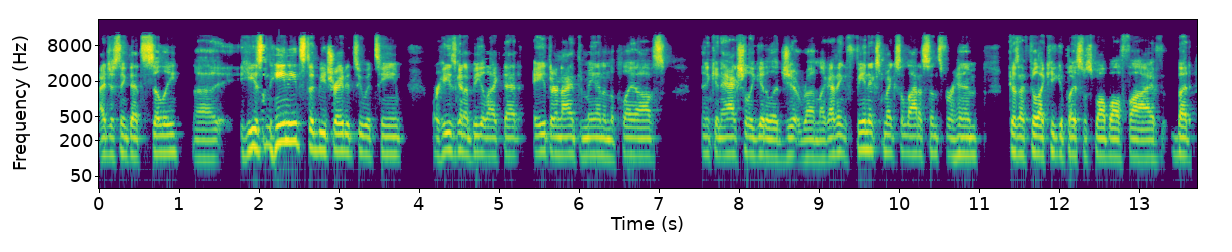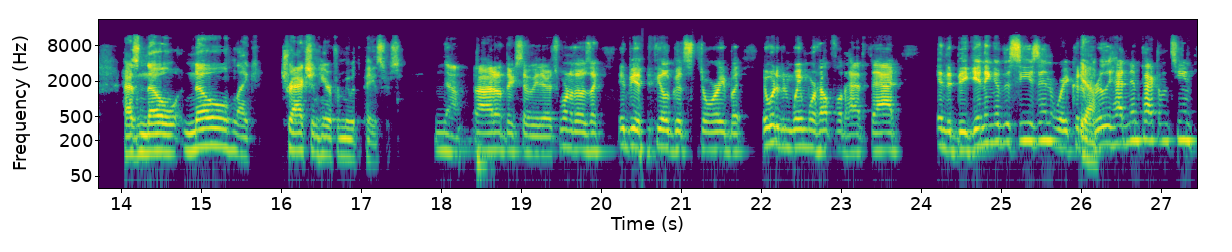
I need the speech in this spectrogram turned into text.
I just think that's silly. Uh, he's he needs to be traded to a team where he's going to be like that eighth or ninth man in the playoffs and can actually get a legit run. Like I think Phoenix makes a lot of sense for him because I feel like he could play some small ball five, but has no no like traction here for me with the Pacers. No, I don't think so either. It's one of those like it'd be a feel good story, but it would have been way more helpful to have Thad in the beginning of the season where he could have yeah. really had an impact on the team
